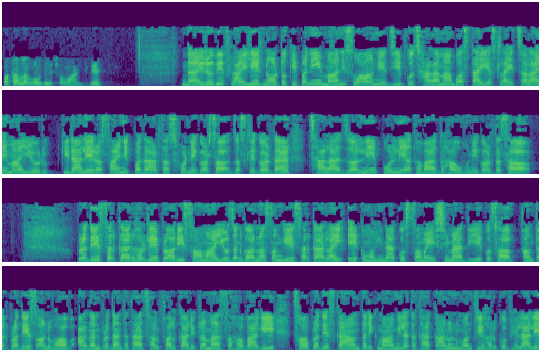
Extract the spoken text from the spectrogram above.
पत्ता लगाउँदैछौँ हामीले। नाइरोबी फ्लाईले नटोके पनि मानिस वा अन्य जीवको छालामा बस्दा यसलाई चलाएमा यो किराले रासायनिक पदार्थ छोड्ने गर्छ जसले गर्दा छाला जल्ने पोल्ने अथवा घाउ हुने गर्दछ। प्रदेश सरकारहरूले प्रहरी समायोजन गर्न संघीय सरकारलाई एक महिनाको समय सीमा दिएको छ। अन्तर प्रदेश अनुभव आदान प्रदान तथा छलफल कार्यक्रममा सहभागी छ प्रदेशका आन्तरिक मामिला तथा कानून मन्त्रीहरूको भेलाले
